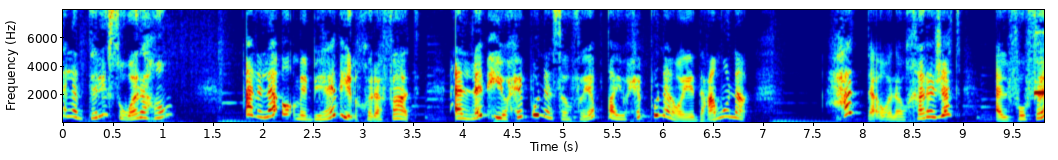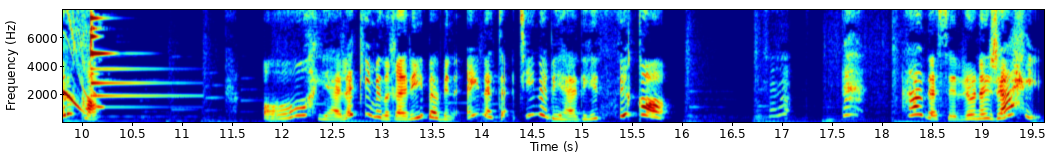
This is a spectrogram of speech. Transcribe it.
ألم تري صورهم؟ أنا لا أؤمن بهذه الخرافات الذي يحبنا سوف يبقى يحبنا ويدعمنا حتى ولو خرجت ألف فرقة أوه يا لك من غريبة من أين تأتين بهذه الثقة؟ هذا سر نجاحي.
